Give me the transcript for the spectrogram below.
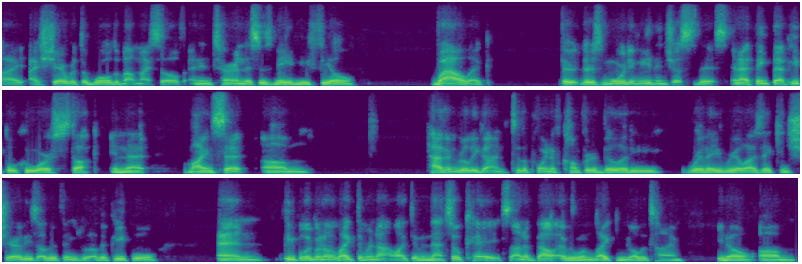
I, I share with the world about myself. And in turn, this has made me feel, wow, like there, there's more to me than just this. And I think that people who are stuck in that mindset um, haven't really gotten to the point of comfortability where they realize they can share these other things with other people and people are going to like them or not like them and that's okay. It's not about everyone liking you all the time you know um,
